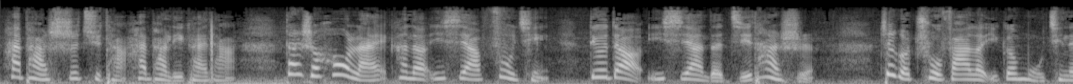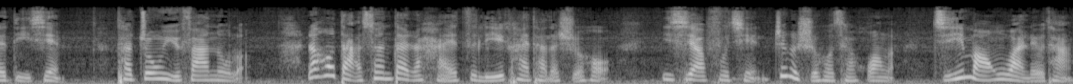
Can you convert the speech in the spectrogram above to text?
害怕失去他，害怕离开他。但是后来看到伊西亚父亲丢掉伊西亚的吉他时，这个触发了一个母亲的底线，她终于发怒了，然后打算带着孩子离开他的时候，伊西亚父亲这个时候才慌了，急忙挽留他。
